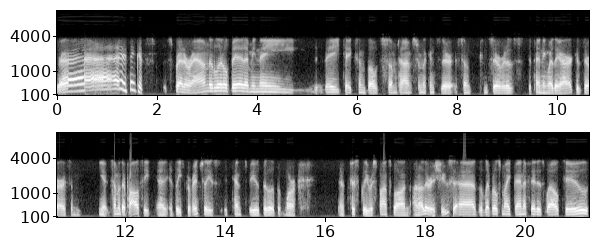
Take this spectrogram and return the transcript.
Uh, I think it's spread around a little bit. I mean, they they take some votes sometimes from the conser- some conservatives, depending where they are, because there are some you know some of their policy, uh, at least provincially, is, it tends to be a, little bit more uh, fiscally responsible on, on other issues. Uh, the Liberals might benefit as well too.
